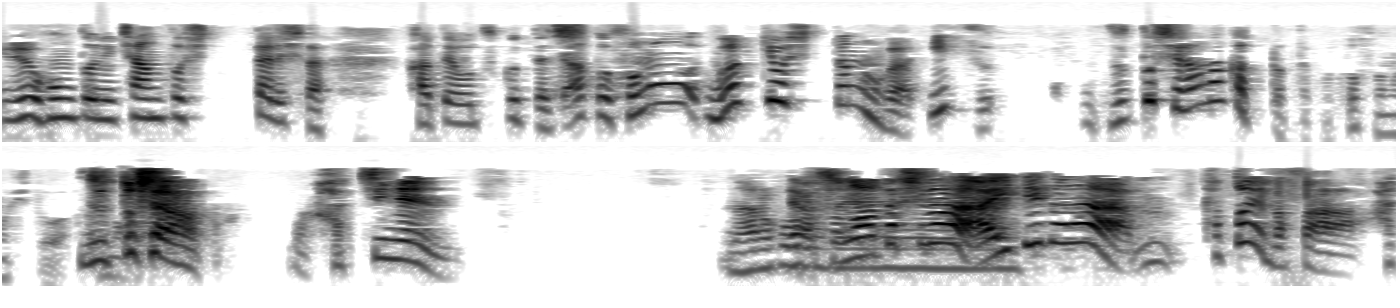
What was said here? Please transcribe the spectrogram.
いる本当にちゃんとしっかりした家庭を作ってて、あとその浮気を知ったのがいつ？ずっと知らなかったってこと？その人は。ずっと知らなかった。8年。なるほど、ね。だからその私は相手が、ん例えばさ、8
